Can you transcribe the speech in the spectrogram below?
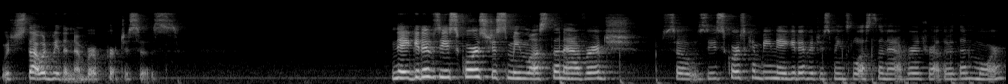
which that would be the number of purchases. Negative z-scores just mean less than average. So z-scores can be negative, it just means less than average rather than more.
